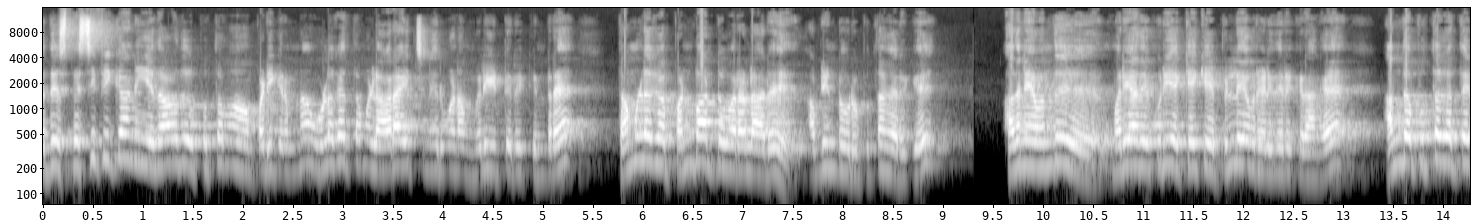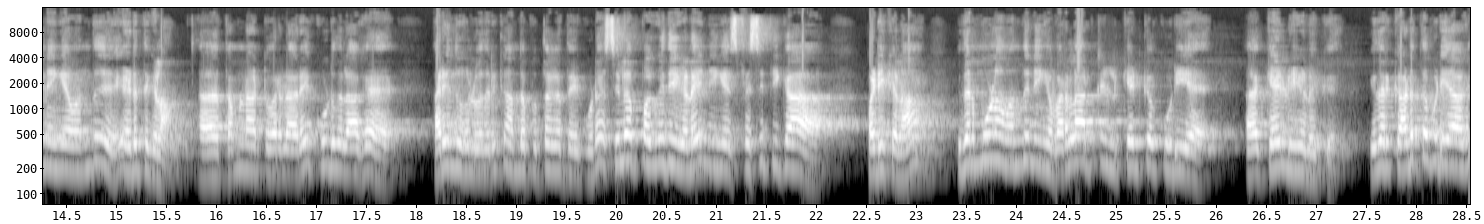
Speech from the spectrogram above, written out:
அது ஸ்பெசிஃபிக்காக நீ ஏதாவது புத்தகம் படிக்கிறோம்னா உலகத்தமிழ் ஆராய்ச்சி நிறுவனம் வெளியிட்டு இருக்கின்ற தமிழக பண்பாட்டு வரலாறு அப்படின்ற ஒரு புத்தகம் இருக்கு. அதனை வந்து மரியாதைக்குரிய கே. கே. பிள்ளை அவர் எழுதியிருக்கிறாங்க. அந்த புத்தகத்தை நீங்க வந்து எடுத்துக்கலாம். தமிழ்நாட்டு வரலாறை கூடுதலாக அறிந்து கொள்வதற்கு அந்த புத்தகத்தை கூட சில பகுதிகளை நீங்க ஸ்பெசிஃபிக்காக படிக்கலாம். இதன் மூலம் வந்து நீங்க வரலாற்றில் கேட்கக்கூடிய கேள்விகளுக்கு. இதற்கு அடுத்தபடியாக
